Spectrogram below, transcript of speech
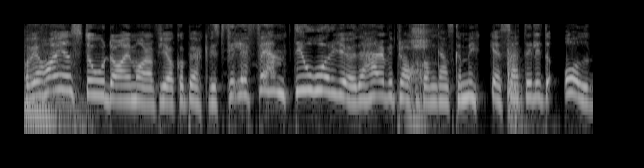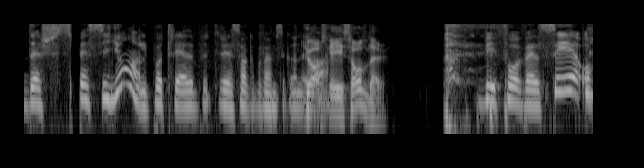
Och vi har ju en stor dag imorgon för Jakob Ökvist fyller 50 år ju. Det här har vi pratat om ganska mycket. Så att det är lite åldersspecial på tre, på tre saker på fem sekunder. Jag idag. ska gissa ålder. Vi får väl se och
